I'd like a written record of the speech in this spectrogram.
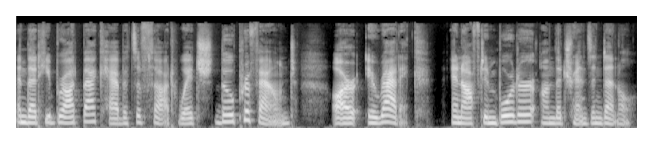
and that he brought back habits of thought which, though profound, are erratic and often border on the transcendental.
